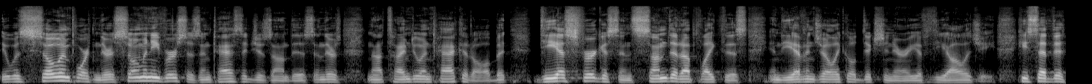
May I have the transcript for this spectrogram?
It was so important. There are so many verses and passages on this, and there's not time to unpack it all. But D.S. Ferguson summed it up like this in the Evangelical Dictionary of Theology. He said that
